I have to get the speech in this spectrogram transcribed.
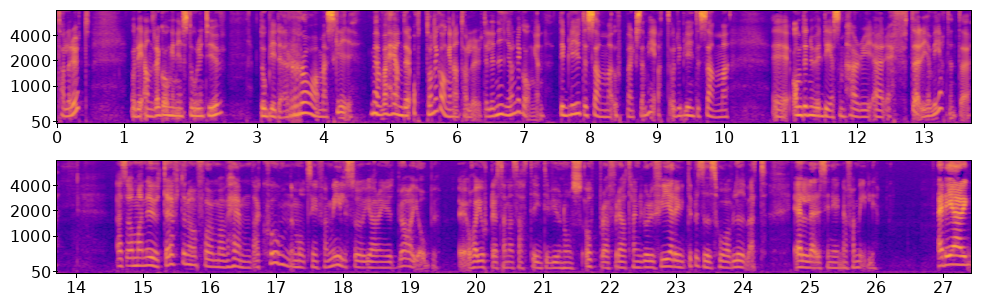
talar ut, och det är andra gången i en stor intervju, då blir det ramaskri. Men vad händer åttonde gången han talar ut, eller nionde gången? Det blir ju inte samma uppmärksamhet och det blir inte samma... Eh, om det nu är det som Harry är efter, jag vet inte. Alltså om man är ute efter någon form av hämndaktion mot sin familj så gör han ju ett bra jobb. Eh, och har gjort det sedan han satt i intervjun hos Oprah för att han glorifierar ju inte precis hovlivet eller sin egna familj. Det är,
